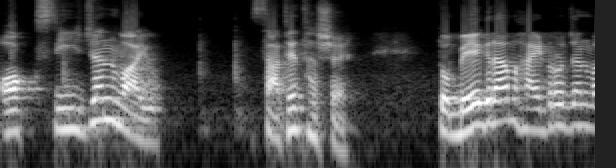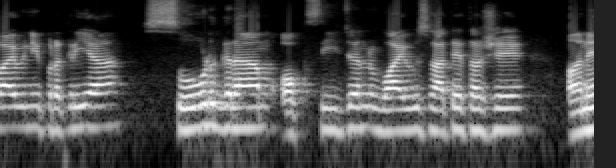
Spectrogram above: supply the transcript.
ઓક્સિજન વાયુ સાથે થશે. તો બે ગ્રામ હાઇડ્રોજન વાયુની પ્રક્રિયા સોળ ગ્રામ ઓક્સિજન વાયુ સાથે થશે અને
